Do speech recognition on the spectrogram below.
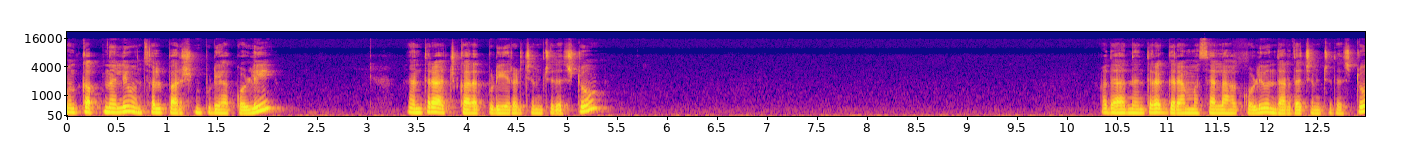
ಒಂದು ಕಪ್ನಲ್ಲಿ ಒಂದು ಸ್ವಲ್ಪ ಅರಿಶಿನ ಪುಡಿ ಹಾಕ್ಕೊಳ್ಳಿ. ನಂತರ ಅಚ್ಚ ಖಾರದ ಪುಡಿ ಎರಡು ಚಮಚದಷ್ಟು. ಅದಾದ ನಂತರ ಗರಂ ಮಸಾಲ ಹಾಕ್ಕೊಳ್ಳಿ ಒಂದು ಅರ್ಧ ಚಮಚದಷ್ಟು.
